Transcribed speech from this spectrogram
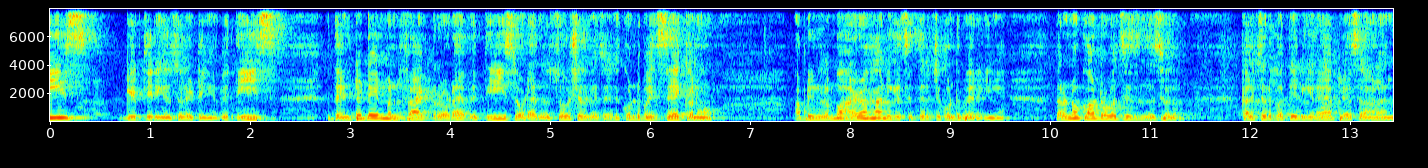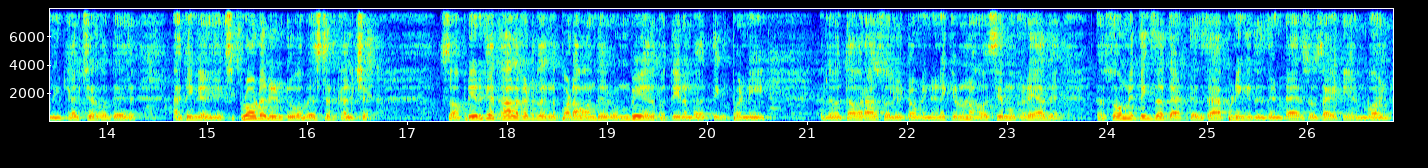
ஈஸ் கீர்த்தி நீங்கள் சொல்லிட்டீங்க. வித் ஈஸ் வித் என்டர்டெயின்மெண்ட் ஃபேக்டரோட வித் ஈஸோட இந்த சோஷியல் மெசேஜை கொண்டு போய் சேர்க்கணும். அப்படின்னு ரொம்ப அழகாக நீங்கள் சித்தரித்து கொண்டு போயிருக்கீங்க. தெர் நோ கான்ட்ரவர்சிஸ் இந்த ஃபிலிம் கல்ச்சர் பற்றி நீங்கள் நிறையா பேசுகிறேன் ஆனால் இந்த கல்ச்சர் வந்து I think explorer in to a western culture so அப்படி இருக்க காலகட்டத்தில் இந்த படம் வந்து ரொம்ப அதை பற்றி நம்ம திங்க் பண்ணி இதில் வந்து தவறாக சொல்லிட்டோம் அப்படின்னு நினைக்கணும்னு அவசியமும் கிடையாது. So many things are that is happening in this entire society and world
